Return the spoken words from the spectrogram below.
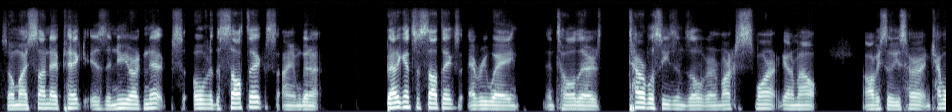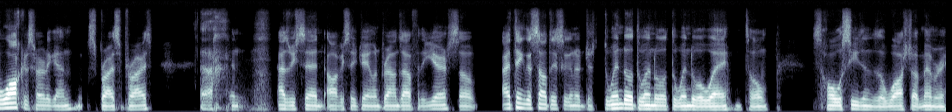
So my Sunday pick is the New York Knicks over the Celtics. I am gonna bet against the Celtics every way until their terrible season's over. And Marcus Smart get him out. Obviously he's hurt, and Kemba Walker's hurt again. Surprise, surprise. Ugh. And as we said, obviously Jaylen Brown's out for the year. So I think the Celtics are gonna just dwindle, dwindle, dwindle away until this whole season is a washed up memory.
